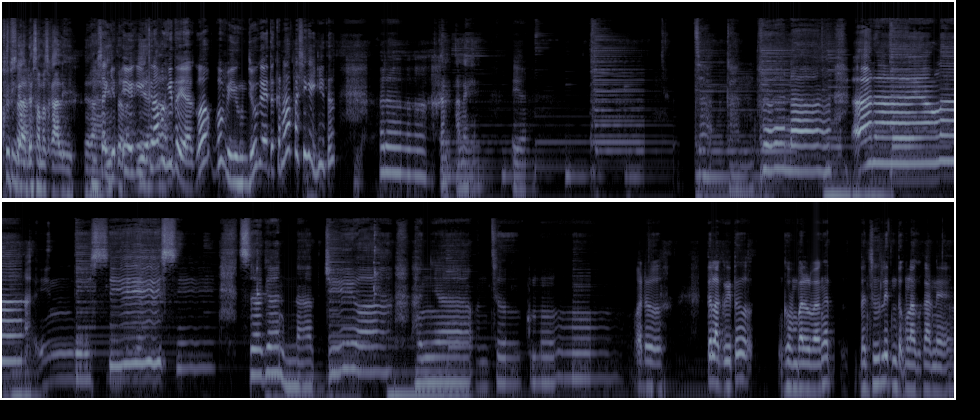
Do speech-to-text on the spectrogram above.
pasti Susah. nggak ada sama sekali Ya, Masa gitu? itulah. Iya, Iya, kenapa gitu ya? Gue gue bingung juga itu. Kenapa sih kayak gitu? Aduh. kan aneh Iya. Takkan pernah ada yang lain di sisi segenap jiwa hanya untukmu. Waduh, itu lagu itu gombal banget dan sulit untuk melakukannya.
